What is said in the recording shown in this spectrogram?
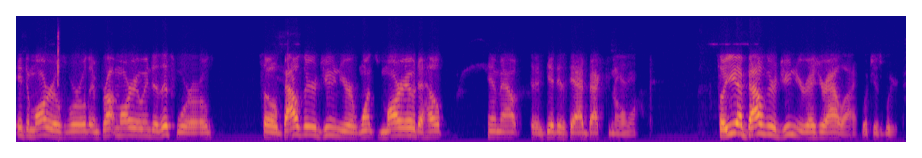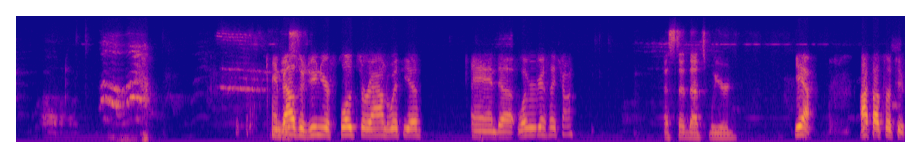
into Mario's world and brought Mario into this world. So Bowser Jr. wants Mario to help him out to get his dad back to normal. So you have Bowser Jr. as your ally, which is weird. And Just- Bowser Jr. floats around with you. And uh, what were you gonna say, Sean? I said that's weird. Yeah, I thought so too.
